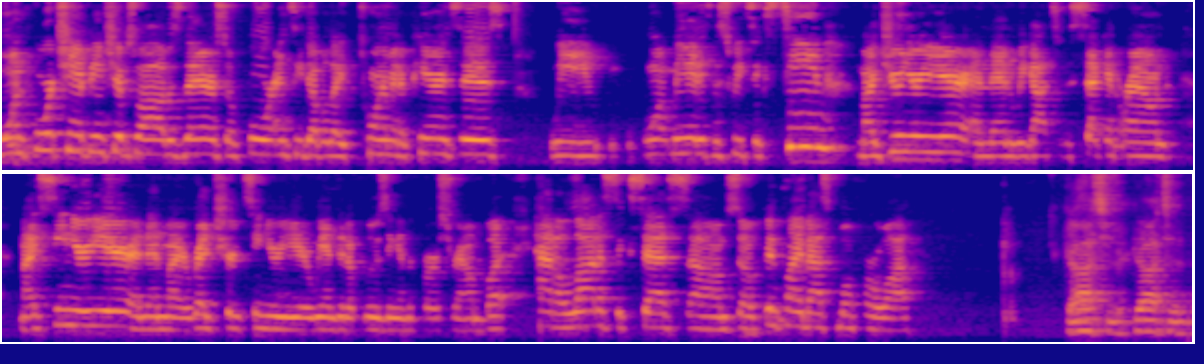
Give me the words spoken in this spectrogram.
won four championships while I was there, so four NCAA tournament appearances. We won, we made it to the Sweet 16 my junior year, and then we got to the second round my senior year, and then my redshirt senior year. We ended up losing in the first round, but had a lot of success. Um, so been playing basketball for a while. Gotcha, gotcha.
